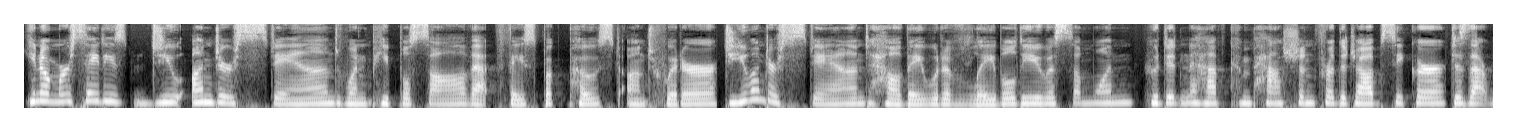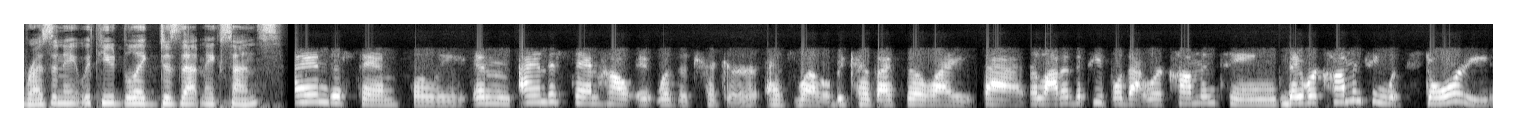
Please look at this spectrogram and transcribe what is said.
You know, Mercedes, do you understand when people saw that Facebook post on Twitter? Do you understand how they would have labeled you as someone who didn't have compassion for the job seeker? Does that resonate with you? Like, does that make sense? I understand fully. And I understand how it was a trigger as well because I feel like that a lot of the people that were commenting, they were commenting with stories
